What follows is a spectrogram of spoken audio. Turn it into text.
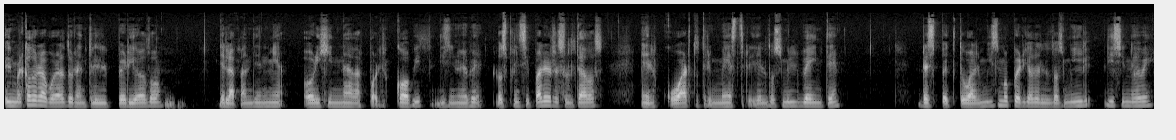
El mercado laboral durante el periodo de la pandemia originada por el COVID-19, los principales resultados en el cuarto trimestre del 2020 respecto al mismo periodo del 2019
